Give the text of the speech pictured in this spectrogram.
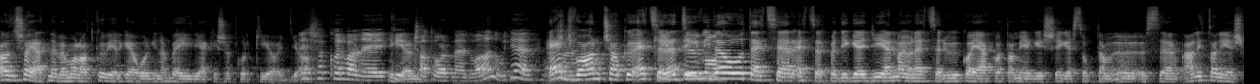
A saját nevem alatt Kövér Georgina beírják, és akkor kiadja. És akkor van egy két Igen. csatornád van, ugye? Egy van, csak egyszer edző videót, egyszer, egyszer pedig egy ilyen nagyon egyszerű kajákat, ami egészséges szoktam mm. összeállítani, és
